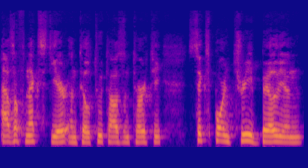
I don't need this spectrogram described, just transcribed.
as of next year until 2030, 6.3 billion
